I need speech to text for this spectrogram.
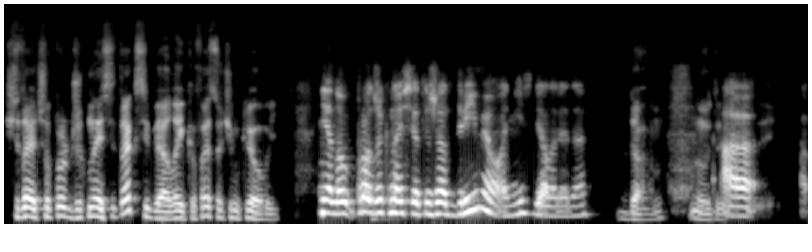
считают, что Project Nessie так себе, а Lake FS очень клевый. Не, ну Project Nessie это же от Dreamio, они сделали, да? Да. Ну, это- А, а,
